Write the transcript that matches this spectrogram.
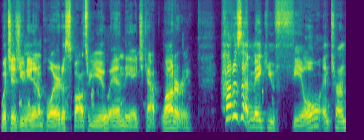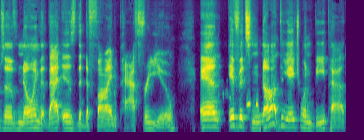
which is you need an employer to sponsor you in the HCAP lottery. How does that make you feel in terms of knowing that that is the defined path for you? And if it's not the H 1B path,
